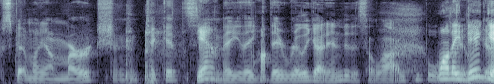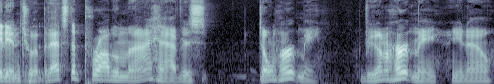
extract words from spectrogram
spent money on merch and tickets. Yeah. and they they they really got into this. A lot of people. Well, they did get into it, but that's the problem that I have is don't hurt me. If you're gonna hurt me, you know,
